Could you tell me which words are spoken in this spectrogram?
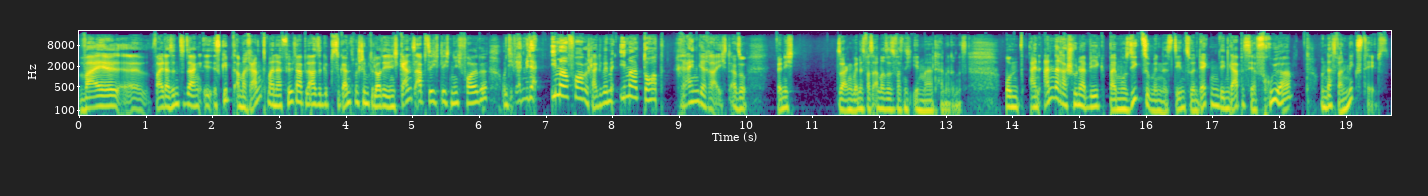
weil, äh, weil da sind sozusagen, es gibt am Rand meiner Filterblase gibt es so ganz bestimmte Leute, denen ich ganz absichtlich nicht folge und die werden mir da immer vorgeschlagen, die werden mir immer dort reingereicht. Also wenn ich sagen, wenn es was anderes ist, was nicht in meiner Timeline drin ist. Und ein anderer schöner Weg, bei Musik zumindest, den zu entdecken, den gab es ja früher und das waren Mixtapes.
